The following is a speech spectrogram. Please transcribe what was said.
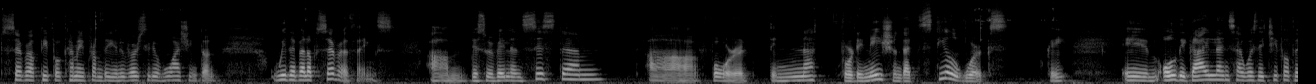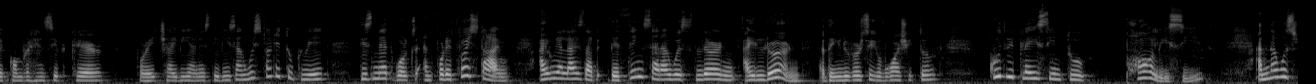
several people coming from the University of Washington, we developed several things. Um, the surveillance system uh, for, the na- for the nation that still works, okay? Um, all the guidelines, I was the chief of the comprehensive care for HIV and STDs, and we started to create these networks. And for the first time, I realized that the things that I was learn I learned at the University of Washington could be placed into policies, and that was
